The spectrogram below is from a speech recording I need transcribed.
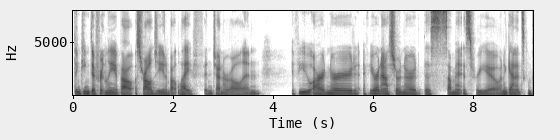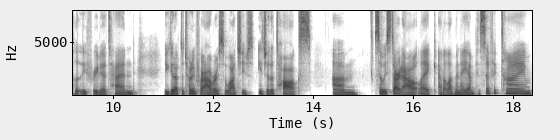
thinking differently about astrology and about life in general. And if you are a nerd, if you're an astro nerd, this summit is for you. And again, it's completely free to attend. You get up to 24 hours to watch each, each of the talks. Um, so we start out like at 11 a.m. Pacific time.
